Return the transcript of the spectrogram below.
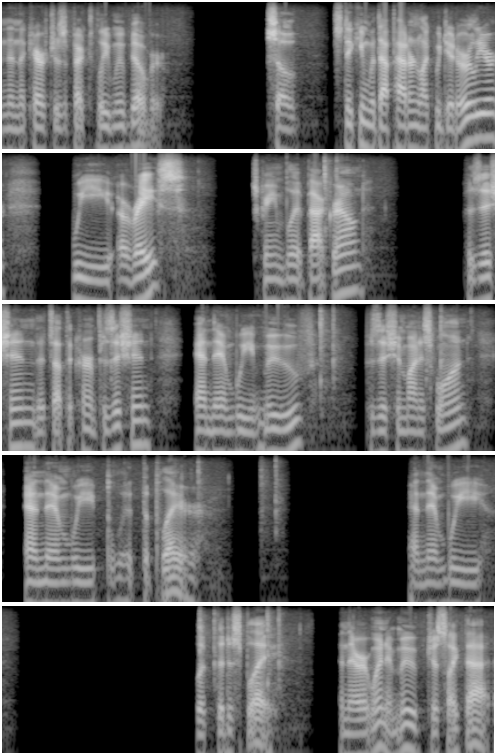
And then the character is effectively moved over. So sticking with that pattern like we did earlier we erase screen blit background position that's at the current position and then we move position minus one, and then we blit the player. And then we flip the display. And there it went, it moved just like that.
